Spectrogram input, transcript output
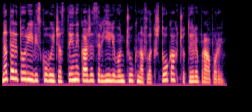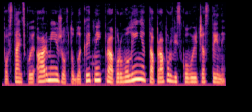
На території військової частини, каже Сергій Лівончук, на флагштоках чотири прапори – повстанської армії, жовто-блакитний, прапор Волині та прапор військової частини.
